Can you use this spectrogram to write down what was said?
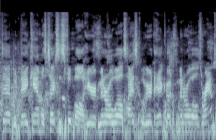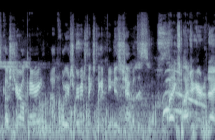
Stepp with Dave Campbell's Texas football here at Mineral Wells High School. Here at the head coach of Mineral Wells Rams, Coach Gerald Perry. Uh, before your scrimmage, thanks for taking a few minutes to chat with us. Thanks, glad you're here today.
